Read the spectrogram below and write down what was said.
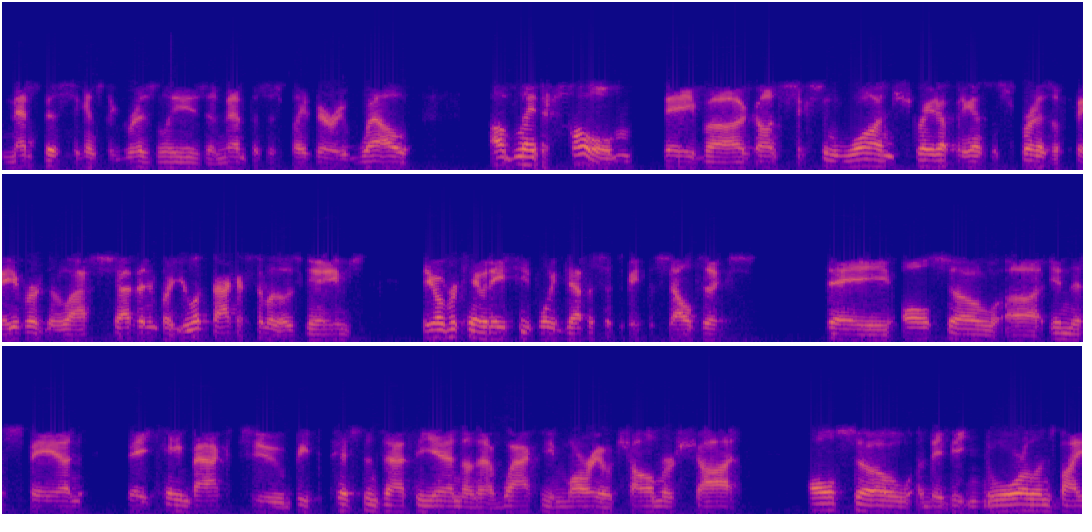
Memphis against the Grizzlies, and Memphis has played very well of late at home. They've uh, gone six and one straight up against the spread as a favorite in their last seven. But you look back at some of those games, they overcame an 18 point deficit to beat the Celtics. They also, uh, in this span, they came back to beat the Pistons at the end on that wacky Mario Chalmers shot. Also, they beat New Orleans by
